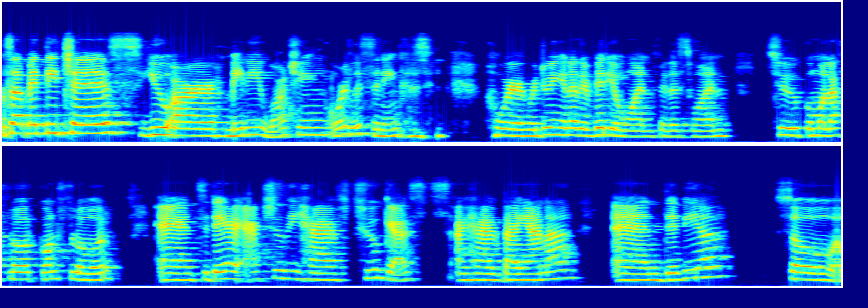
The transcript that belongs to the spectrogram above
What's up, Metiches? You are maybe watching or listening because we're we're doing another video one for this one to Como la Flor con Flor. And today I actually have two guests. I have Diana and Divya. So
